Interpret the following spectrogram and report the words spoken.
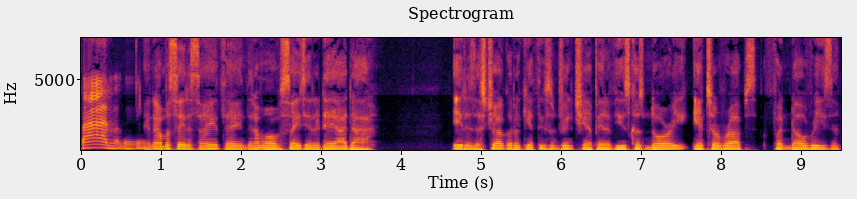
finally. And I'm gonna say the same thing that I'm gonna say to the day I die. It is a struggle to get through some drink champ interviews because N.O.R.E. interrupts for no reason.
